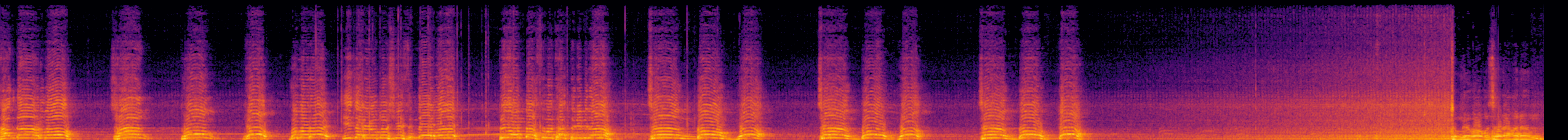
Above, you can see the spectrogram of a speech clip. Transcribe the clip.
당당 후보 장동혁 후보를 이 자리로 모시겠습니다 여러분 뜨거운 박수 부탁드립니다 장동혁 장동혁 장동혁 존경하고 사랑하는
